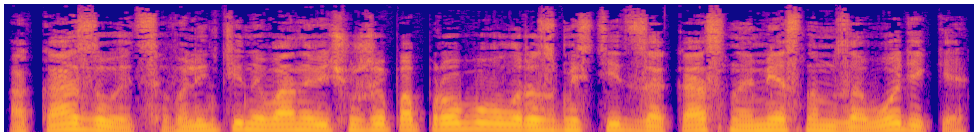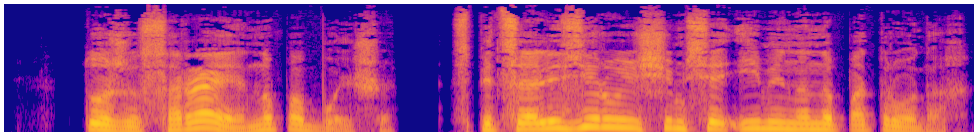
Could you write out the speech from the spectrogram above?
Оказывается, Валентин Иванович уже попробовал разместить заказ на местном заводике, тоже сарае, но побольше, специализирующимся именно на патронах,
